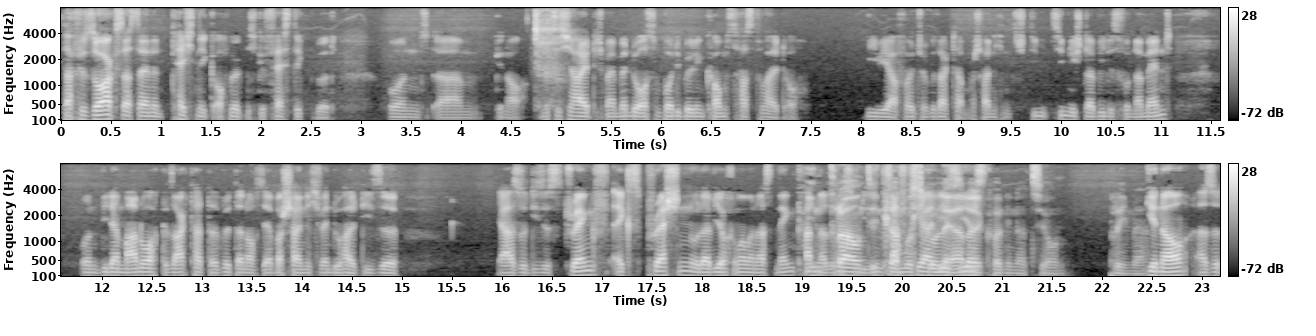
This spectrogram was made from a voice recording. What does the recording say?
dafür sorgst, dass deine Technik auch wirklich gefestigt wird. Und ähm, genau, mit Sicherheit, ich meine, wenn du aus dem Bodybuilding kommst, hast du halt auch, wie wir ja vorhin schon gesagt haben, wahrscheinlich ein ziemlich stabiles Fundament. Und wie der Manu auch gesagt hat, da wird dann auch sehr wahrscheinlich, wenn du halt diese ja, so diese Strength Expression oder wie auch immer man das nennen kann. Intra- also, und intramuskuläre Koordination. Primär. Genau, also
